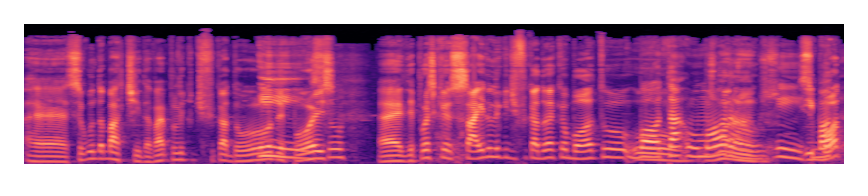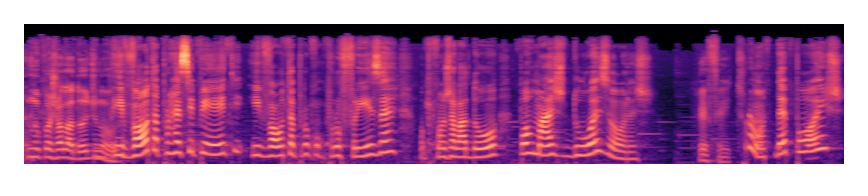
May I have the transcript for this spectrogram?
é, segunda batida, vai pro liquidificador, Isso. depois. é, depois que eu sair do liquidificador é que eu boto o, Bota o morango, isso, E bota- no congelador de novo. E volta pro recipiente e volta pro, pro freezer ou pro congelador por mais duas horas. Perfeito. Pronto, depois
